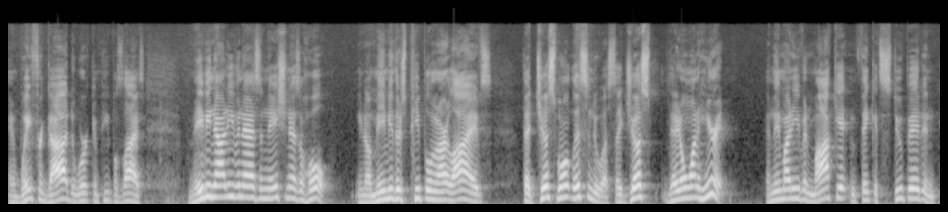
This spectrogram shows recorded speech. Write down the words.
and wait for God to work in people's lives. Maybe not even as a nation as a whole, You know, maybe there's people in our lives that just won't listen to us. They just they don't want to hear it. And they might even mock it and think it's stupid and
